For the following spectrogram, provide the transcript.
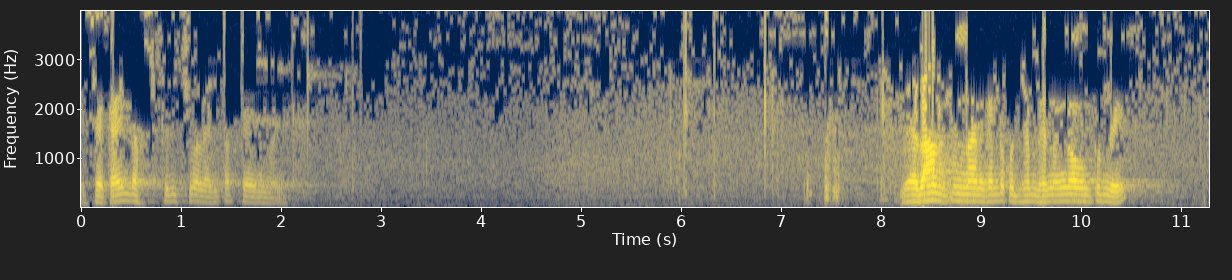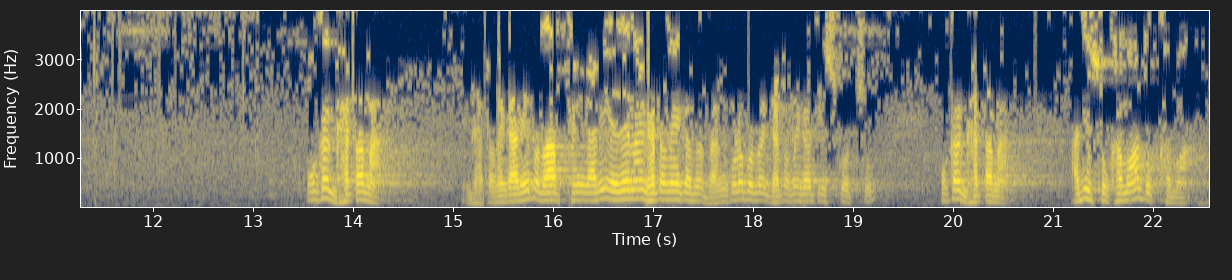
it's a kind of spiritual entertainment వేదాంతం దానికంటే కొంచెం భిన్నంగా ఉంటుంది. ఒక ఘటన. ఘటన కానీ పదార్థం కానీ ఏదైనా ఘటనే కదా దాన్ని కూడా పద ఘటనగా తీసుకోవచ్చు. ఒక ఘటన. అది సుఖమా దుఃఖమా?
